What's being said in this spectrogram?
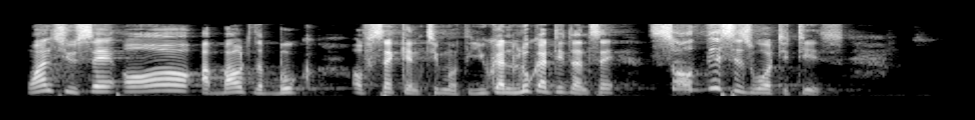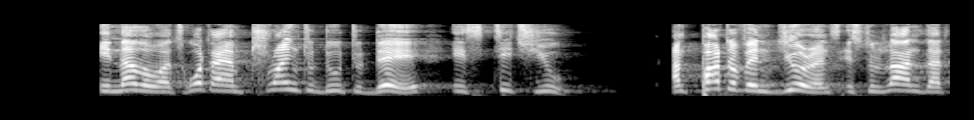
Once you say, Oh, about the book of Second Timothy, you can look at it and say, So this is what it is. In other words, what I am trying to do today is teach you. And part of endurance is to learn that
